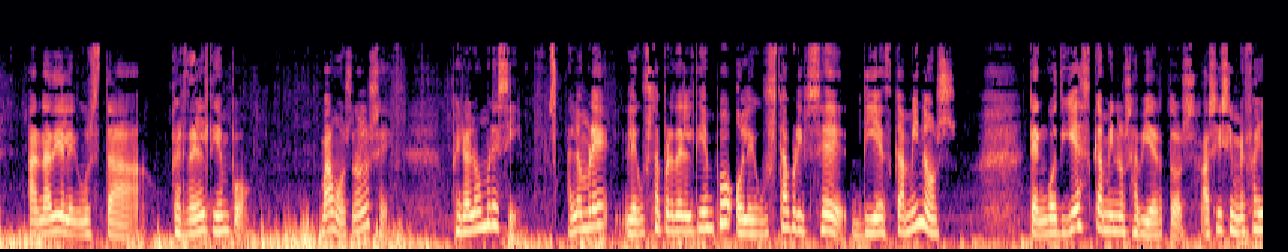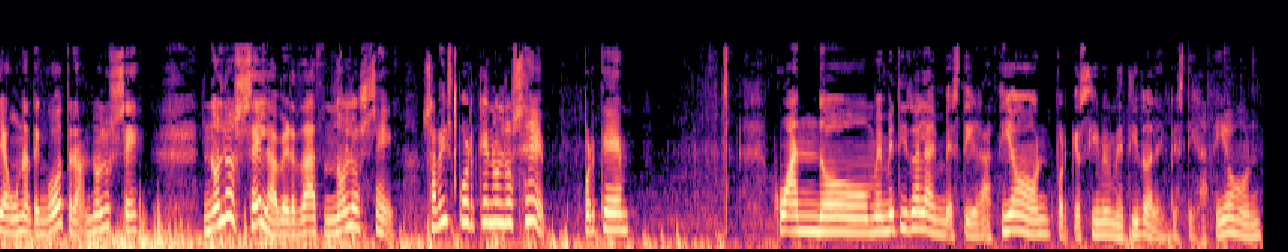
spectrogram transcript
a nadie le gusta perder el tiempo. Vamos, no lo sé. Pero al hombre sí. al hombre le gusta perder el tiempo o le gusta abrirse 10 caminos. Tengo 10 caminos abiertos. Así si me falla una, tengo otra. No lo sé. No lo sé, la verdad, no lo sé. ¿Sabéis por qué no lo sé? Porque cuando me he metido a la investigación, porque sí me he metido a la investigación,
